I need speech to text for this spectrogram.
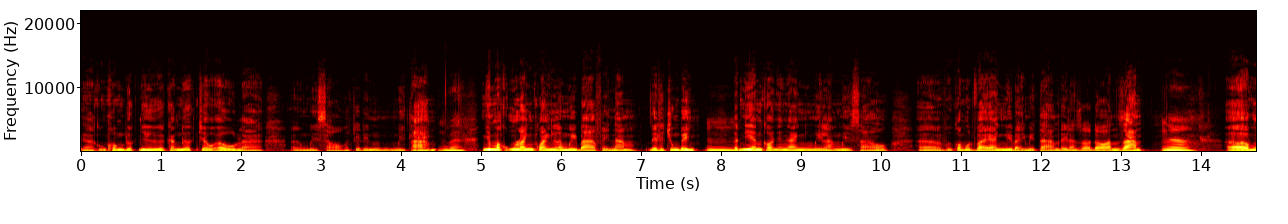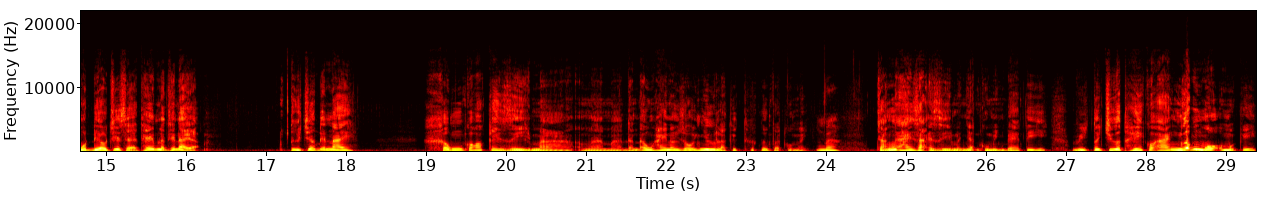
à, cũng không được như các nước châu Âu là 16 ờ, cho đến 18 vâng. nhưng mà cũng loanh quanh là 13,5 đây là trung bình ừ. tất nhiên có những anh 15 16 à, có một vài anh 17 18 đấy là do đo ăn gian à. À, một điều chia sẻ thêm là thế này ạ từ trước đến nay không có cái gì mà mà mà đàn ông hay nói dối như là kích thước dương vật của mình vâng chẳng ai dạy gì mà nhận của mình bé tí vì tôi chưa thấy có ai ngưỡng mộ một cái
